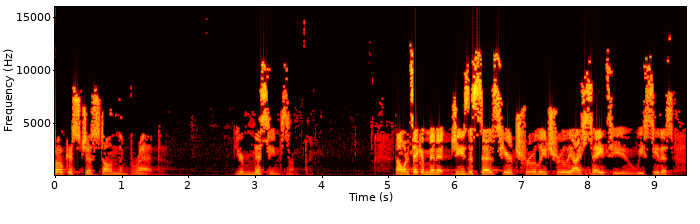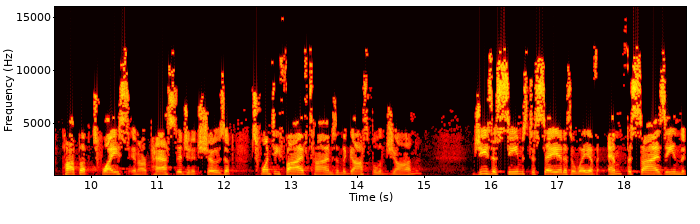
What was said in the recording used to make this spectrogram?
focused just on the bread you're missing something. Now, I want to take a minute. Jesus says here, Truly, truly, I say to you. We see this pop up twice in our passage, and it shows up 25 times in the Gospel of John. Jesus seems to say it as a way of emphasizing the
